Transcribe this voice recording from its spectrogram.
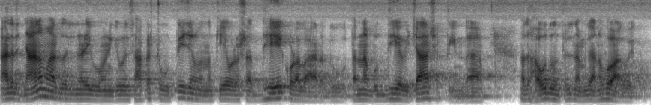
ಆದರೆ ಜ್ಞಾನ ಮಾರ್ಗದಲ್ಲಿ ನಡೆಯುವವನಿಗೆ ಸಾಕಷ್ಟು ಉತ್ತೇಜನವನ್ನು ಕೇವಲ ಶ್ರದ್ಧೆಯೇ ಕೊಡಲಾರದು ತನ್ನ ಬುದ್ಧಿಯ ವಿಚಾರಶಕ್ತಿಯಿಂದ ಅದು ಹೌದು ಅಂತೇಳಿ ನಮಗೆ ಅನುಭವ ಆಗಬೇಕು.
